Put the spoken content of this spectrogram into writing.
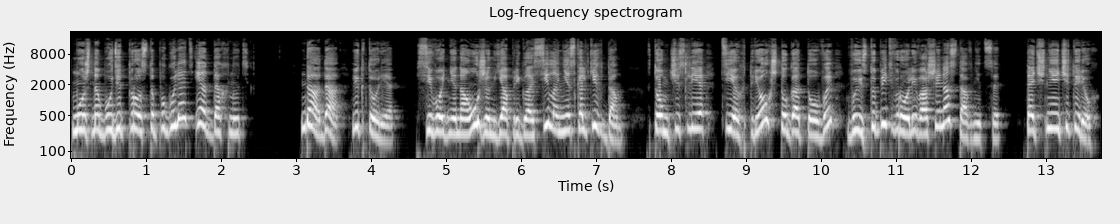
можно будет просто погулять и отдохнуть. Да, да, Виктория, сегодня на ужин я пригласила нескольких дам, в том числе тех трех, что готовы выступить в роли вашей наставницы. Точнее, четырех.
